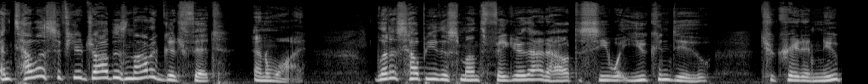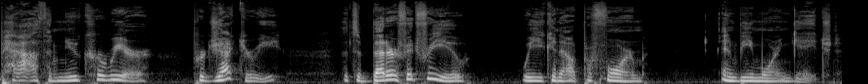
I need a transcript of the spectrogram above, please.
And tell us if your job is not a good fit and why. Let us help you this month figure that out to see what you can do to create a new path, a new career trajectory that's a better fit for you where you can outperform and be more engaged.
